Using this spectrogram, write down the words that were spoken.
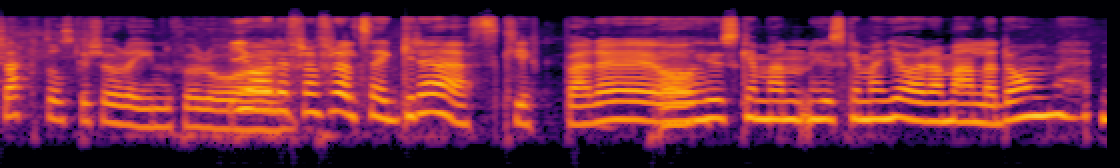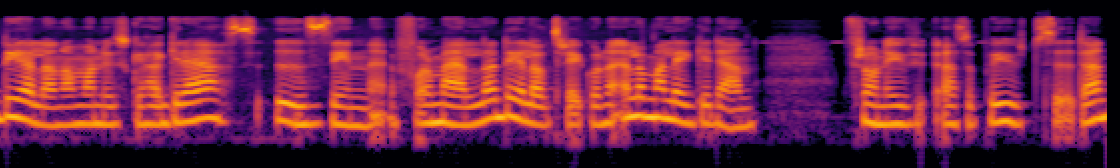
Traktorn ska köra in för att... Ja, eller framförallt så här, gräsklippare. Ja. Och hur ska, man, hur ska man göra med alla de delarna om man nu ska ha gräs i mm. sin formella del av trädgården. Eller om man lägger den från, alltså på utsidan.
